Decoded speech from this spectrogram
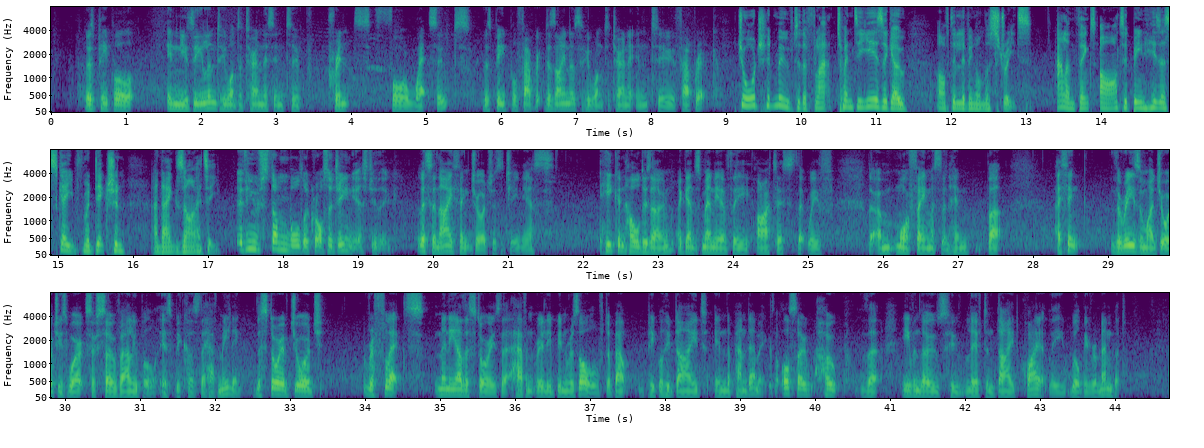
There's people in New Zealand who want to turn this into prints for wetsuits. There's people, fabric designers, who want to turn it into fabric. George had moved to the flat 20 years ago after living on the streets. Alan thinks art had been his escape from addiction and anxiety. Have you stumbled across a genius, do you think? Listen, I think George is a genius. He can hold his own against many of the artists that we've that are more famous than him, but I think the reason why George's works are so valuable is because they have meaning. The story of George reflects many other stories that haven't really been resolved about people who died in the pandemic. But also hope that even those who lived and died quietly will be remembered.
